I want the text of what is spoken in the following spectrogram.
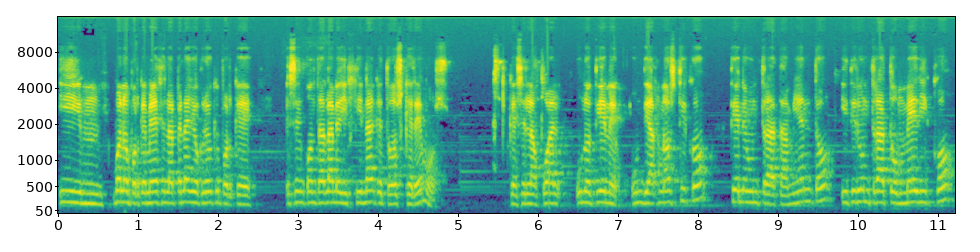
Y mm, bueno, ¿por qué merece la pena? Yo creo que porque es encontrar la medicina que todos queremos, que es en la cual uno tiene un diagnóstico, tiene un tratamiento y tiene un trato médico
